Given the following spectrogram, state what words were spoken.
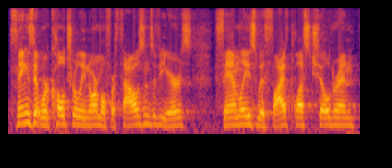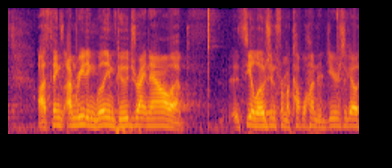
things that were culturally normal for thousands of years, families with five plus children. Uh, things I'm reading William Gouge right now, a theologian from a couple hundred years ago.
